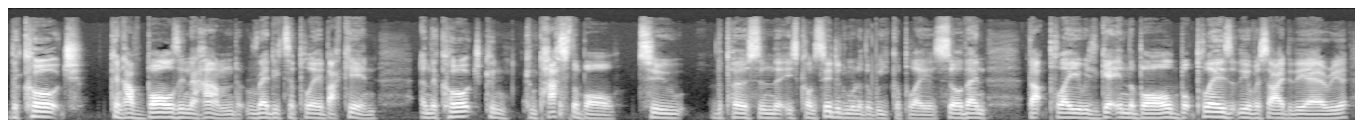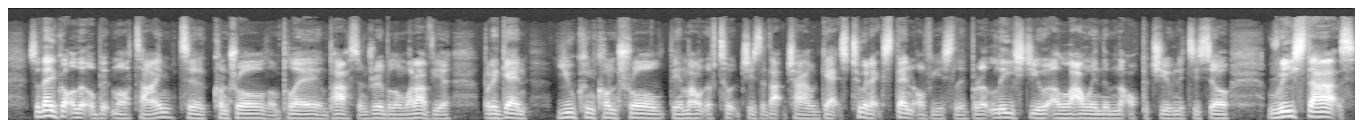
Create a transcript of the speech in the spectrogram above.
the coach can have balls in the hand ready to play back in and the coach can can pass the ball to the person that is considered one of the weaker players. So then that player is getting the ball but plays at the other side of the area. So they've got a little bit more time to control and play and pass and dribble and what have you. But again, you can control the amount of touches that that child gets to an extent, obviously, but at least you're allowing them that opportunity. So restarts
